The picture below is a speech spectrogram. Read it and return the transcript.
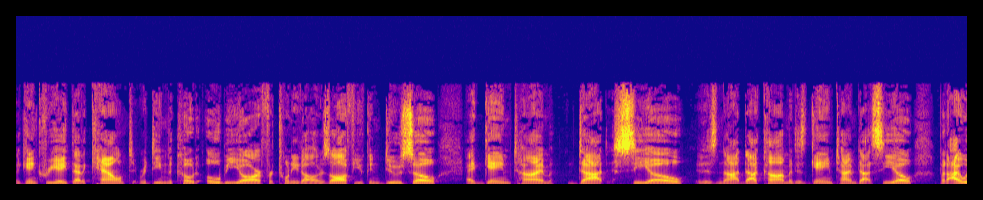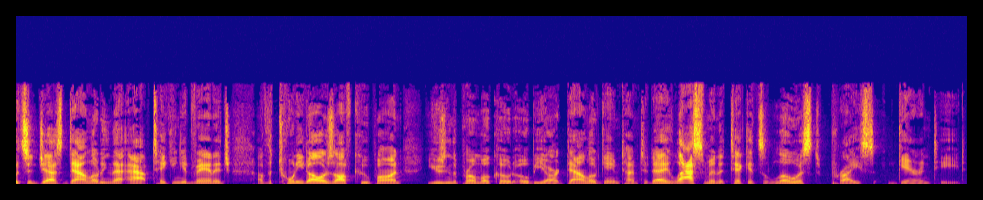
Again, create that account, redeem the code OBR for $20 off. You can do so at gametime.co. It is not .com, it is gametime.co, but I would suggest downloading that app, taking advantage of the $20 off coupon using the promo code OBR. Download GameTime today. Last minute tickets, lowest price guaranteed.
